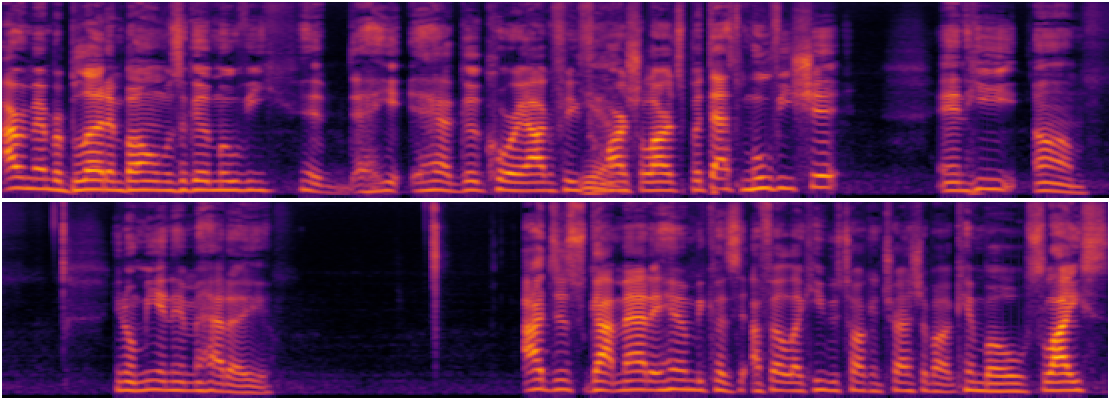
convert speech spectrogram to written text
I remember Blood and Bone was a good movie. It, he it had good choreography for Yeah. martial arts, but that's movie shit. And he, um, you know, me and him had a. I just got mad at him because I felt like he was talking trash about Kimbo Slice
